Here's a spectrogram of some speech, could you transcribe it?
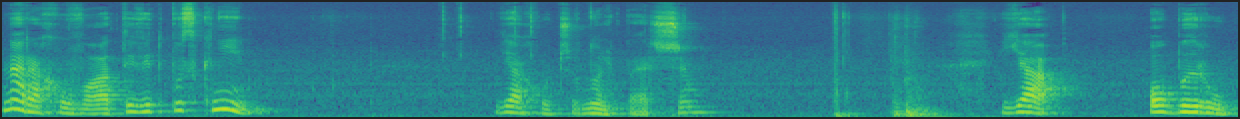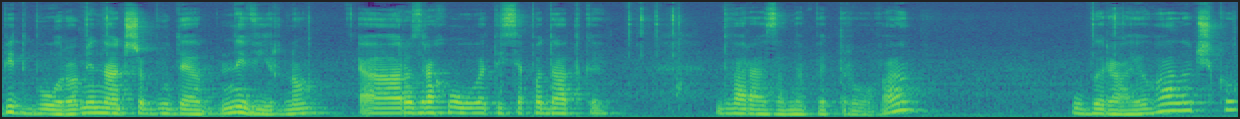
нарахувати відпускні. Я хочу 01. Я оберу підбором, іначе буде невірно розраховуватися податки. Два рази на Петрова. Убираю галочку.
